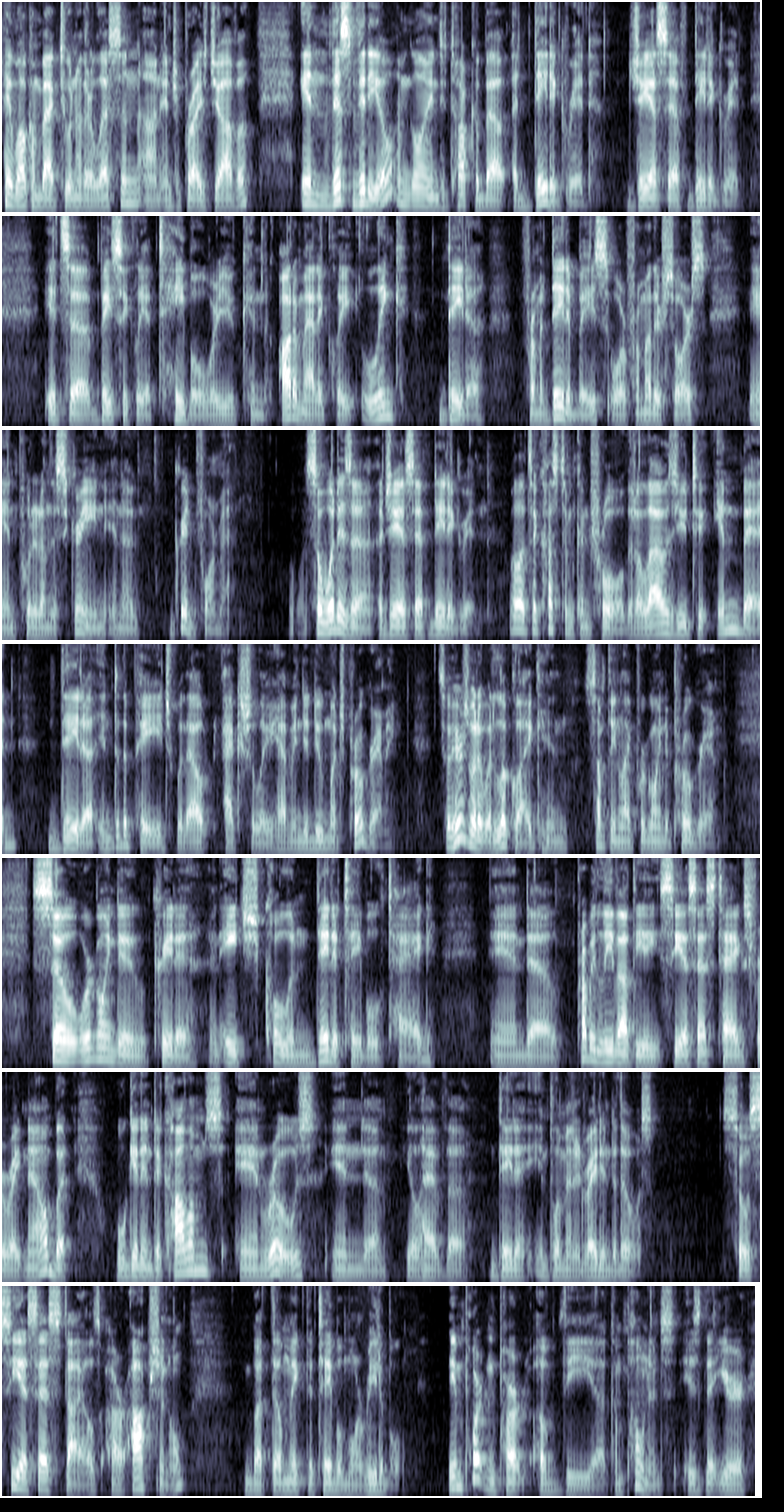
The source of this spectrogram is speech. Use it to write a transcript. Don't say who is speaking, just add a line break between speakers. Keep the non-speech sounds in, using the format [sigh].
Hey, welcome back to another lesson on Enterprise Java. In this video, I'm going to talk about a data grid, JSF data grid. It's a, basically a table where you can automatically link data from a database or from other source and put it on the screen in a grid format. So what is a, a JSF data grid? Well, it's a custom control that allows you to embed data into the page without actually having to do much programming. So here's what it would look like in something like we're going to program. So we're going to create a, an H colon data table tag and uh, probably leave out the CSS tags for right now, but we'll get into columns and rows and uh, you'll have the data implemented right into those. So CSS styles are optional, but they'll make the table more readable. The important part of the uh, components is that your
